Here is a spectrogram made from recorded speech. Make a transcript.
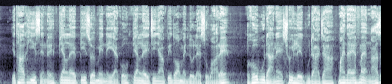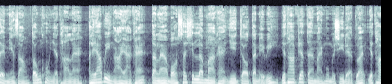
။ယထာခရီးစဉ်တွေပြန်လည်ပြေးဆွဲမယ့်နေရာကိုပြန်လည်ကြီးညာပေးသွားမယ်လို့လည်းဆိုပါတယ်။ ပဲခူးဘူတာနဲ့ရွှေလေဘူတာကြားမိုင်တိုင်အမှတ်90မြင်းဆောင်3ခွန်ယထာလန်အလျားပေ900ခန့်တန်လန်းအပေါ်18လက်မခန့်ရေကြောတက်နေပြီးယထာပြတ်တန်းနိုင်မှုမရှိတဲ့အတွက်ယထာ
